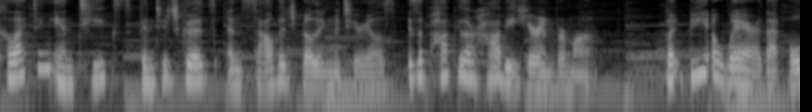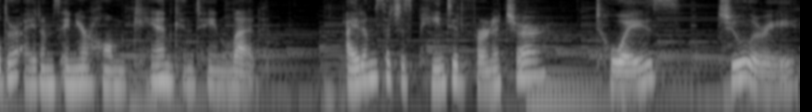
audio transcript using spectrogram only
Collecting antiques, vintage goods, and salvage building materials is a popular hobby here in Vermont. But be aware that older items in your home can contain lead. Items such as painted furniture, toys, jewelry,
